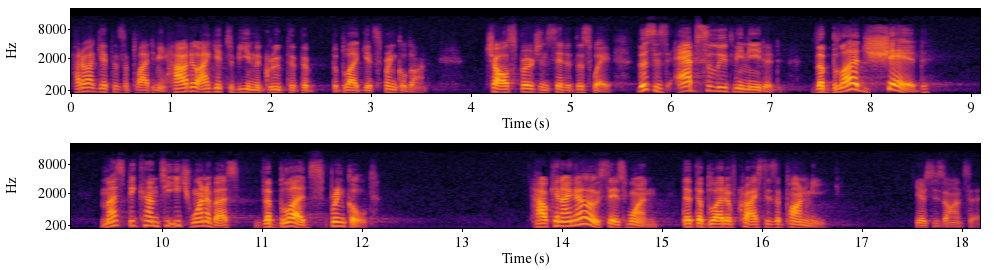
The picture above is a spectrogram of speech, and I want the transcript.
How do I get this applied to me? How do I get to be in the group that the, the blood gets sprinkled on? Charles Spurgeon said it this way This is absolutely needed. The blood shed must become to each one of us the blood sprinkled. How can I know, says one, that the blood of Christ is upon me? Here's his answer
